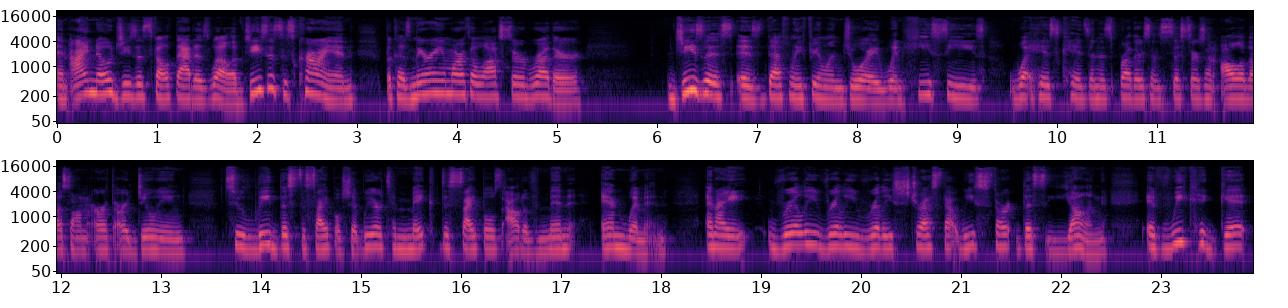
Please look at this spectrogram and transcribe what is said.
And I know Jesus felt that as well. If Jesus is crying because Mary and Martha lost their brother, Jesus is definitely feeling joy when he sees what his kids and his brothers and sisters and all of us on earth are doing to lead this discipleship. We are to make disciples out of men and women. And I really, really, really stress that we start this young. If we could get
